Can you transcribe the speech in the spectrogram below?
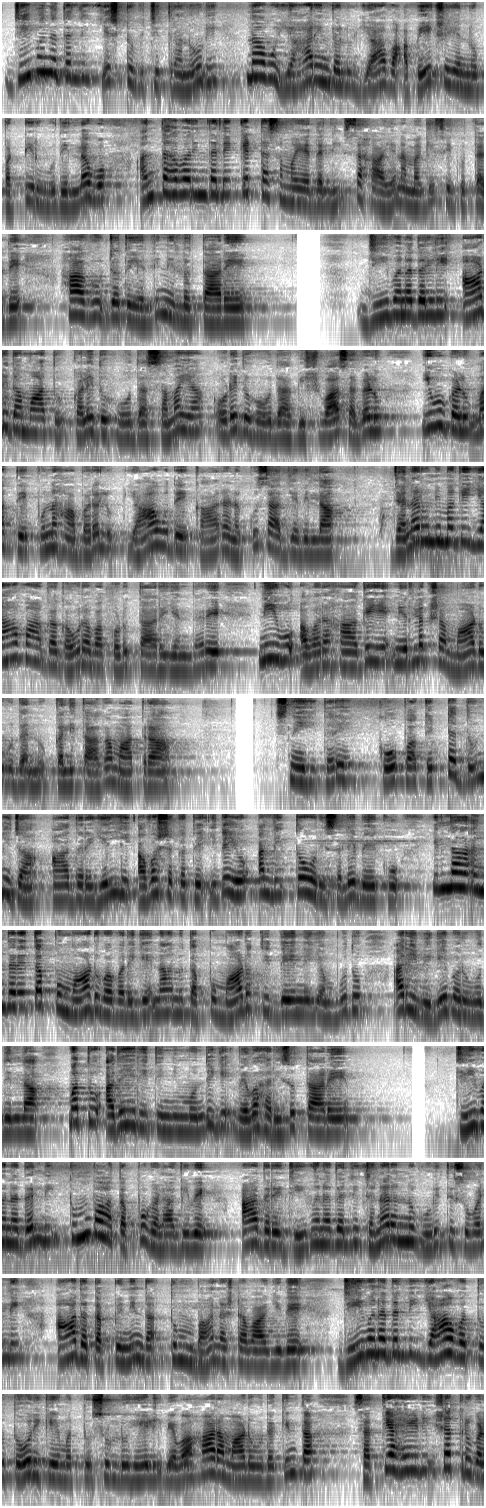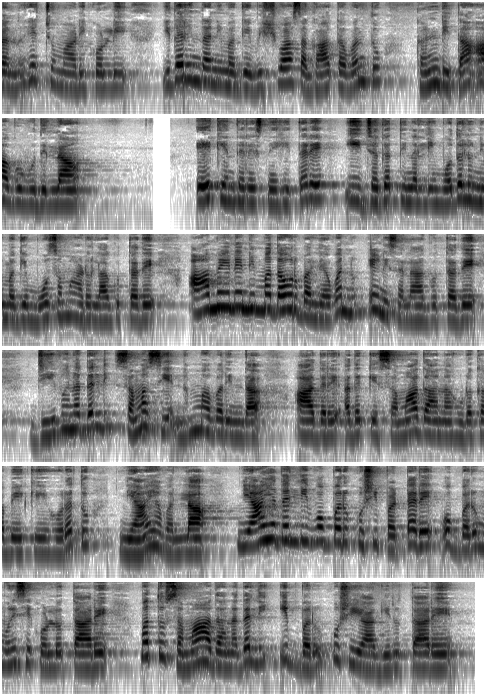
ಜೀವನದಲ್ಲಿ ಎಷ್ಟು ವಿಚಿತ್ರ ನೋಡಿ ನಾವು ಯಾರಿಂದಲೂ ಯಾವ ಅಪೇಕ್ಷೆಯನ್ನು ಪಟ್ಟಿರುವುದಿಲ್ಲವೋ ಅಂತಹವರಿಂದಲೇ ಕೆಟ್ಟ ಸಮಯದಲ್ಲಿ ಸಹಾಯ ನಮಗೆ ಸಿಗುತ್ತದೆ ಹಾಗೂ ಜೊತೆಯಲ್ಲಿ ನಿಲ್ಲುತ್ತಾರೆ. ಜೀವನದಲ್ಲಿ ಆಡಿದ ಮಾತು ಕಳೆದು ಹೋದ ಸಮಯ, ಒಡೆದು ಹೋದ ವಿಶ್ವಾಸಗಳು, ಇವುಗಳು ಮತ್ತೆ ಪುನಃ ಬರಲು ಯಾವುದೇ ಕಾರಣಕ್ಕೂ ಸಾಧ್ಯವಿಲ್ಲ. ಜನರು ನಿಮಗೆ ಯಾವಾಗ ಗೌರವ ಕೊಡುತ್ತಾರೆ ಎಂದರೆ ನೀವು ಅವರ ಹಾಗೆಯೇ ನಿರ್ಲಕ್ಷ್ಯ ಮಾಡುವುದನ್ನು ಕಲಿತಾಗ ಮಾತ್ರ. ಸ್ನೇಹಿತರೆ, ಕೋಪ ಕೆಟ್ಟದ್ದು ನಿಜ, ಆದರೆ ಎಲ್ಲಿ ಅವಶ್ಯಕತೆ ಇದೆಯೋ ಅಲ್ಲಿ ತೋರಿಸಲೇಬೇಕು. ಇಲ್ಲ ಎಂದರೆ ತಪ್ಪು ಮಾಡುವವರಿಗೆ ನಾನು ತಪ್ಪು ಮಾಡುತ್ತಿದ್ದೇನೆ ಎಂಬುದು ಅರಿವಿಗೆ ಬರುವುದಿಲ್ಲ, ಮತ್ತು ಅದೇ ರೀತಿ ನಿಮ್ಮೊಂದಿಗೆ ವ್ಯವಹರಿಸುತ್ತಾರೆ. ಜೀವನದಲ್ಲಿ ತುಂಬಾ ತಪ್ಪುಗಳಾಗಿವೆ ಆದರೆ ಜೀವನದಲ್ಲಿ ಜನರನ್ನು ಗುರುತಿಸುವಲ್ಲಿ ಆದ ತಪ್ಪಿನಿಂದ ತುಂಬಾ ನಷ್ಟವಾಗಿದೆ. ಜೀವನದಲ್ಲಿ ಯಾವತ್ತು ತೋರಿಕೆ ಮತ್ತು ಸುಳ್ಳು ಹೇಳಿ ವ್ಯವಹಾರ ಮಾಡುವುದಕ್ಕಿಂತ ಸತ್ಯ ಹೇಳಿ ಶತ್ರುಗಳನ್ನು ಹೆಚ್ಚು ಮಾಡಿಕೊಳ್ಳಿ. ಇದರಿಂದ ನಿಮಗೆ ವಿಶ್ವಾಸಘಾತವಂತೂ ಖಂಡಿತ ಆಗುವುದಿಲ್ಲ. ಏಕೆಂದರೆ ಸ್ನೇಹಿತರೆ, ಈ ಜಗತ್ತಿನಲ್ಲಿ ಮೊದಲು ನಿಮಗೆ ಮೋಸ ಮಾಡಲಾಗುತ್ತದೆ. ಆಮೇಲೆ ನಿಮ್ಮ ದೌರ್ಬಲ್ಯವನ್ನು ಎಣಿಸಲಾಗುತ್ತದೆ. ಜೀವನದಲ್ಲಿ ಸಮಸ್ಯೆ ನಮ್ಮವರಿಂದ. ಆದರೆ ಅದಕ್ಕೆ ಸಮಾಧಾನ ಹುಡುಕಬೇಕೇ ಹೊರತು ನ್ಯಾಯವಲ್ಲ. ನ್ಯಾಯದಲ್ಲಿ ಒಬ್ಬರು ಖುಷಿಪಟ್ಟರೆ ಒಬ್ಬರು ಮುನಿಸಿಕೊಳ್ಳುತ್ತಾರೆ. ಮತ್ತು ಸಮಾಧಾನದಲ್ಲಿ ಇಬ್ಬರು ಖುಷಿಯಾಗಿರುತ್ತಾರೆ.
